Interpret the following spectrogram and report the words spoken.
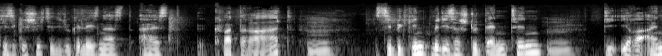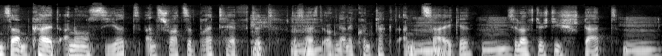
Diese Geschichte, die du gelesen hast, heißt Quadrat. Mhm. Sie beginnt mit dieser Studentin, mhm. die ihre Einsamkeit annonciert, ans schwarze Brett heftet. Das mhm. heißt irgendeine Kontaktanzeige. Mhm. Mhm. Sie läuft durch die Stadt. Mhm.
